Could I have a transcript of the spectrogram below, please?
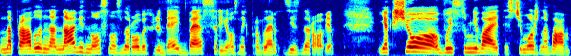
направлена на відносно здорових людей без серйозних проблем зі здоров'ям. Якщо ви сумніваєтесь, чи можна вам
